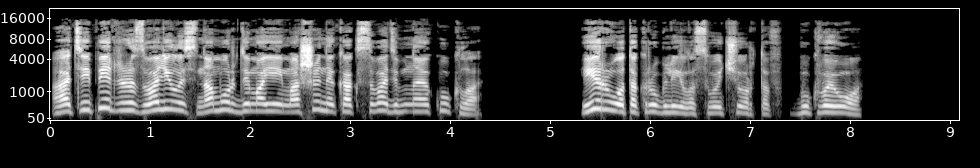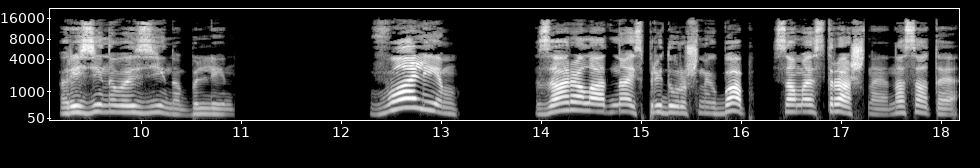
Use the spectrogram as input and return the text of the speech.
А теперь развалилась на морде моей машины, как свадебная кукла. И рот округлила свой чертов, буквой О. Резиновая Зина, блин. «Валим!» — заорала одна из придурочных баб, самая страшная, носатая.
